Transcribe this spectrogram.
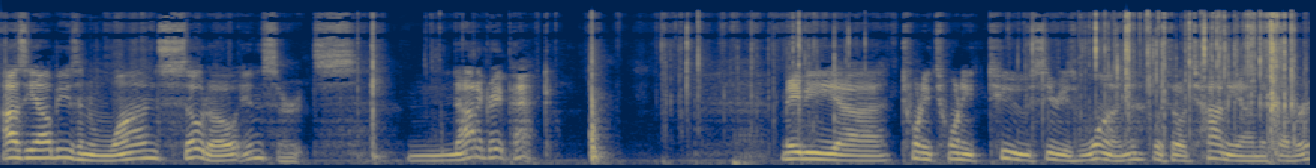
Ozzie Albies and Juan Soto inserts. Not a great pack. Maybe uh, 2022 Series 1 with Ohtani on the cover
